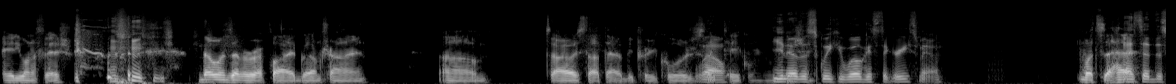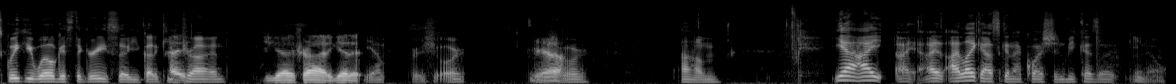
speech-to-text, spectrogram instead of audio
"Hey, do you want to fish?" no one's ever replied, but I'm trying. Um, so I always thought that would be pretty cool. Just Well, like take one. you know, the squeaky wheel gets the grease, man. what's the hap? I said the squeaky wheel gets the grease, so you got to keep Hey. trying. You gotta try to get it. Yep, for sure. For Yeah. Sure. Um, yeah, I, I, I, I like asking that question because I, you know,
